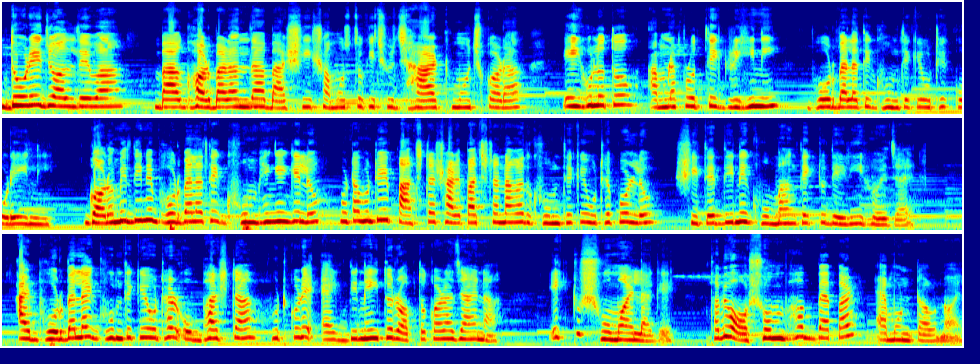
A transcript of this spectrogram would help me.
দৌড়ে জল দেওয়া বা ঘর বারান্দা বাসি সমস্ত কিছু ঝাড় মোছ করা, এইগুলো তো আমরা প্রত্যেক গৃহিণী ভোরবেলাতে ঘুম থেকে উঠে করেই নিই। গরমের দিনে ভোরবেলাতে ঘুম ভেঙে গেলেও মোটামুটি ওই পাঁচটা, সাড়ে পাঁচটা নাগাদ ঘুম থেকে উঠে পড়লেও শীতের দিনে ঘুম ভাঙতে একটু দেরি হয়ে যায়। আর ভোরবেলায় ঘুম থেকে ওঠার অভ্যাসটা হুট করে একদিনেই তো রপ্ত করা যায় না। একটু সময় লাগে, তবে অসম্ভব ব্যাপার এমনটাও নয়।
